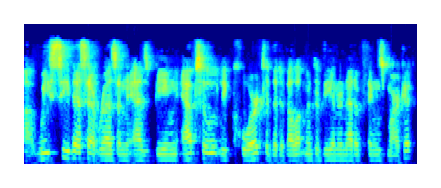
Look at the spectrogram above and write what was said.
Uh, we see this at Resin as being absolutely core to the development of the Internet of Things market.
